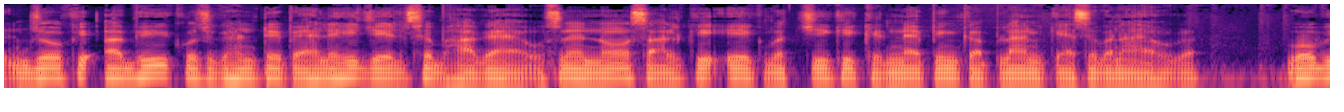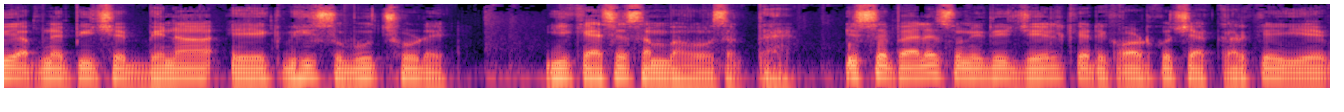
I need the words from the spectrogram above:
जो कि अभी कुछ घंटे पहले ही जेल से भागा है, उसने नौ साल की एक बच्ची की किडनैपिंग का प्लान कैसे बनाया होगा? वो भी अपने पीछे बिना एक भी सबूत छोड़े। ये कैसे संभव हो सकता है? इससे पहले सुनिधि जेल के रिकॉर्ड को चेक करके ये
